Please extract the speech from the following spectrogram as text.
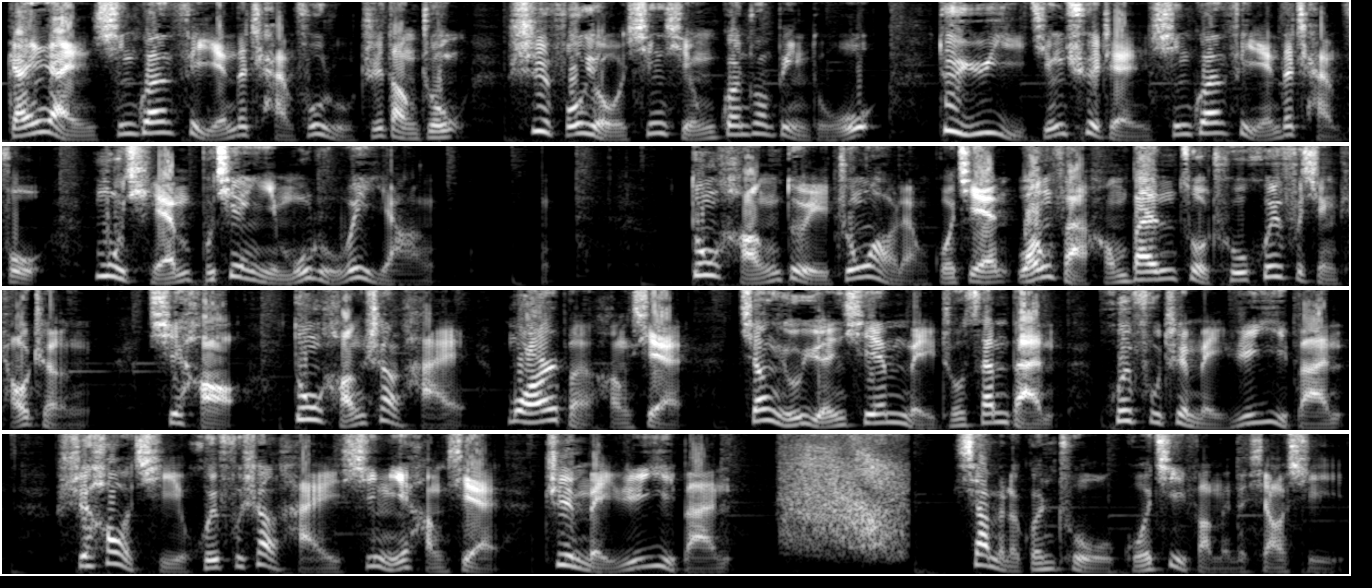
感染新冠肺炎的产妇乳汁当中是否有新型冠状病毒。对于已经确诊新冠肺炎的产妇，目前不建议母乳喂养。东航对中澳两国间往返航班作出恢复性调整。七号，东航上海墨尔本航线将由原先每周三班恢复至每日一班。十号起恢复上海悉尼航线至每日一班。下面来关注国际方面的消息。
